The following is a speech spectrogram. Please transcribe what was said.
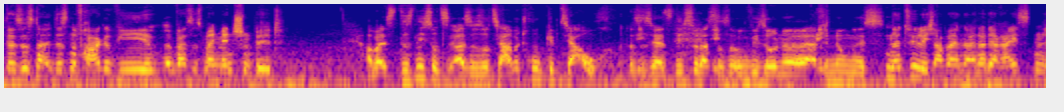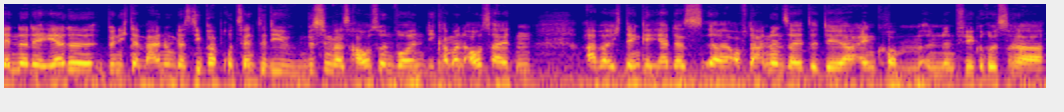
Das ist, eine, das ist eine Frage wie, was ist mein Menschenbild? aber ist das nicht so, also Sozialbetrug gibt's ja auch. Das ist ja jetzt nicht so, dass das irgendwie so eine Erfindung ist. Natürlich, aber in einer der reichsten Länder der Erde bin ich der Meinung, dass die paar Prozente, die ein bisschen was rausholen wollen, die kann man aushalten. Aber ich denke eher, dass äh, auf der anderen Seite der Einkommen ein viel größerer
